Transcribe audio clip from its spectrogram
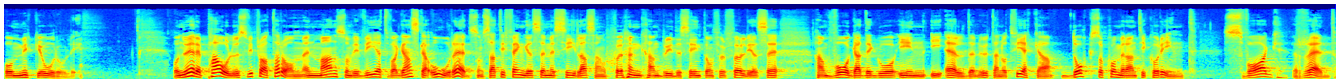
och mycket orolig. Och nu är det Paulus vi pratar om, en man som vi vet var ganska orädd, som satt i fängelse med Silas, han sjöng, han brydde sig inte om förföljelse, han vågade gå in i elden utan att tveka. Dock så kommer han till Korint, svag, rädd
